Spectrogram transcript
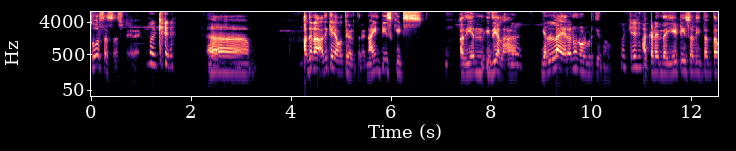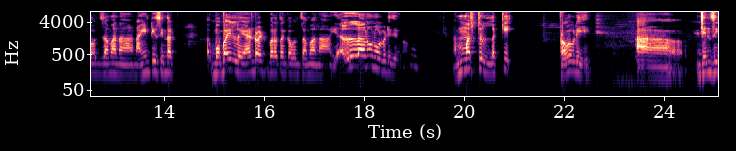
ಸೋರ್ಸಸ್ ಅಷ್ಟೇ. ಅದನ್ನ ಅದಕ್ಕೆ ಯಾವತ್ತು ಹೇಳ್ತಾರೆ ನೈಂಟೀಸ್ ಕಿಡ್ಸ್ ಅದೇನ್ ಏನ್ ಇದೆಯಲ್ಲ. ಎಲ್ಲ ಎರನು ನೋಡ್ಬಿಡ್ತೀವಿ ನಾವು. ಓಕೆ ಆ ಕಡೆಯಿಂದ ಏಟೀಸ್ ಅಲ್ಲಿ ಇದ್ದಂತ ಒಂದ್ ಜಮಾನ ನೈಂಟೀಸ್ ಇಂದ ಮೊಬೈಲ್ ಆಂಡ್ರಾಯ್ಡ್ ಬರೋ ತನಕ ಒಂದ್ ಜಮಾನ ಎಲ್ಲಾನು ನೋಡ್ಬಿಟ್ಟಿದೀವಿ ನಾವು. ನಮ್ಮಷ್ಟು ಲಕ್ಕಿ ಪ್ರಾಬಬ್ಲಿ ಆ ಜೆನ್ಸಿ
